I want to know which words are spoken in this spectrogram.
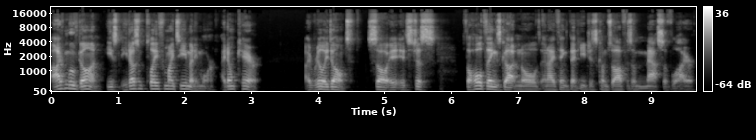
I've moved on. He's he doesn't play for my team anymore. I don't care. I really don't. So it, it's just the whole thing's gotten old, and I think that he just comes off as a massive liar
